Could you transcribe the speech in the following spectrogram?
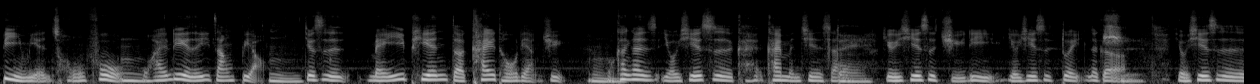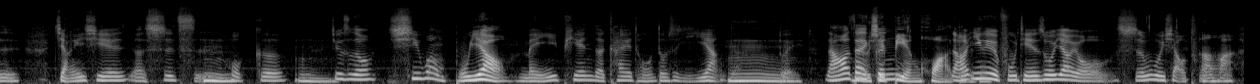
避免重复，嗯、我还列了一张表，嗯、就是每一篇的开头两句，嗯、我看看有一些是开开门见山，对。有一些是举例，有一些是对那个，有些是讲一些呃诗词或歌，嗯。嗯、就是说希望不要每一篇的开头都是一样的，嗯、对，然后再跟变化，然后因为福田说要有实物小图嘛。嗯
